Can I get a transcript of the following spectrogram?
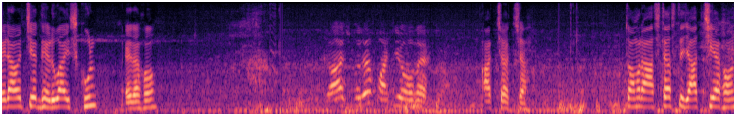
এটা হচ্ছে ধেড়ুয়া স্কুল এই দেখো। কাজ হলে পার্টি হবে আচ্ছা আচ্ছা। তো আমরা আস্তে আস্তে যাচ্ছি এখন।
